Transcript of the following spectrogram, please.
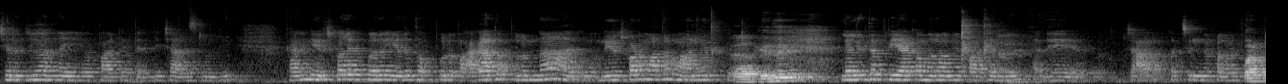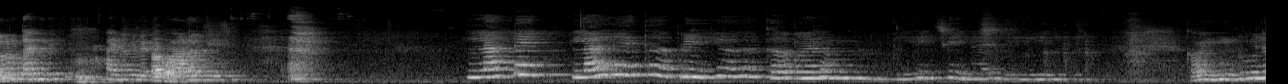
చిరంజీవి అన్నయ్య పాట తండ్రి చాలా ఇష్టం ఉంది కానీ నేర్చుకోలేకపోయినా ఏదో తప్పులు బాగా తప్పులున్నా నేర్చుకోవడం మాత్రం మానలేదు లలిత ప్రియాకమలం అనే పాట అండి అదే చాలా ఒక చిన్న పలు. తప్పులు ఉంటాయండి. అయినా మీరు ఆ, పాడు. పాడాలి కన్నుల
